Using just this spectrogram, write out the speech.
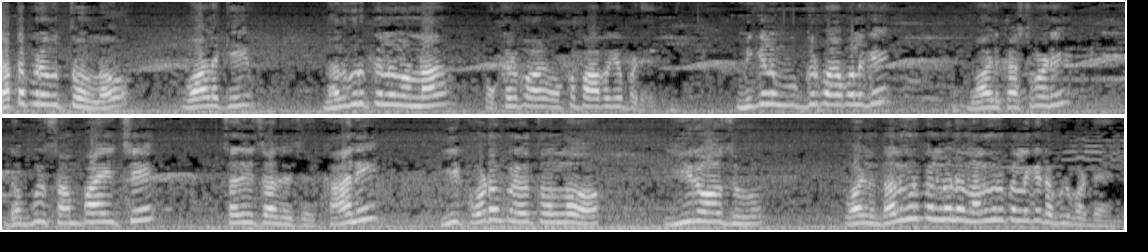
గత ప్రభుత్వంలో వాళ్ళకి నలుగురు పిల్లలు ఉన్నా ఒక్క ఒక్క పాపకే పడేది. మిగిలిన ముగ్గురు పాపలకి వాళ్ళు కష్టపడి డబ్బులు సంపాదించి చదివి చదివించాల్సి కానీ ఈ కూటమి ప్రభుత్వంలో ఈరోజు వాళ్ళు నలుగురు పిల్లలుండే నలుగురు పిల్లలకి డబ్బులు పడ్డాయండి.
